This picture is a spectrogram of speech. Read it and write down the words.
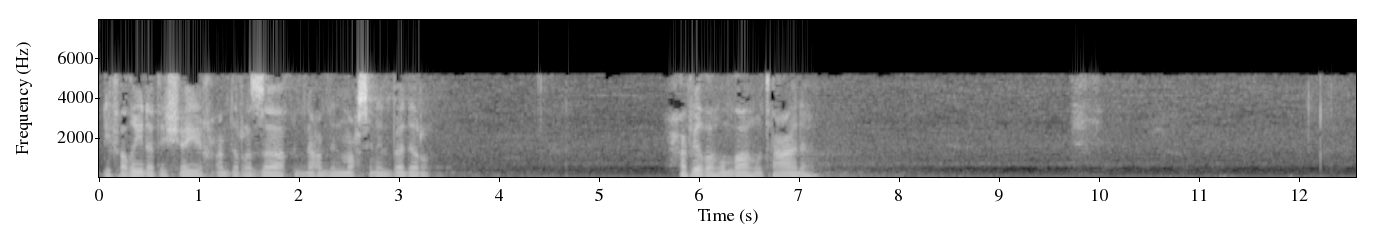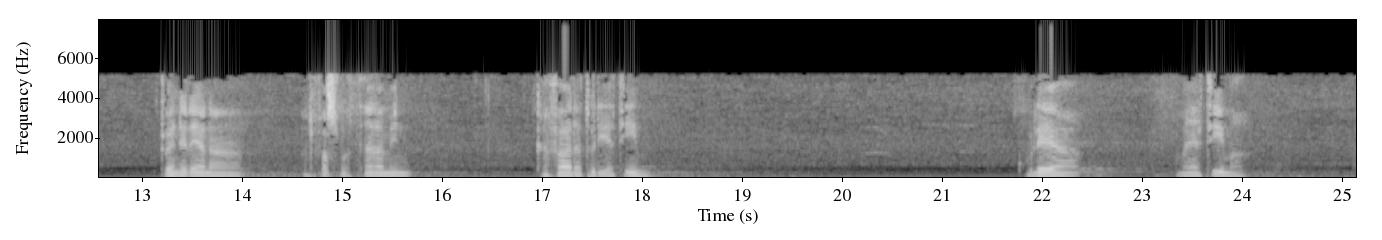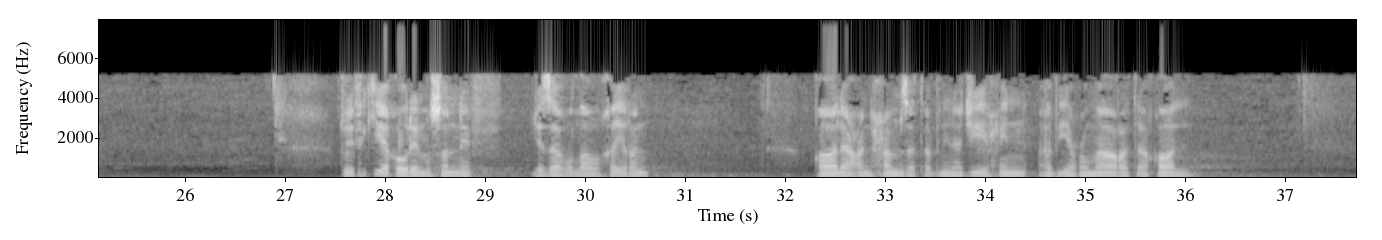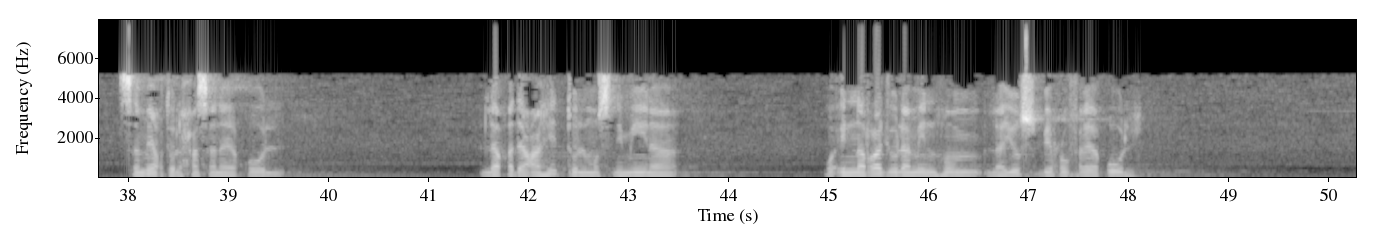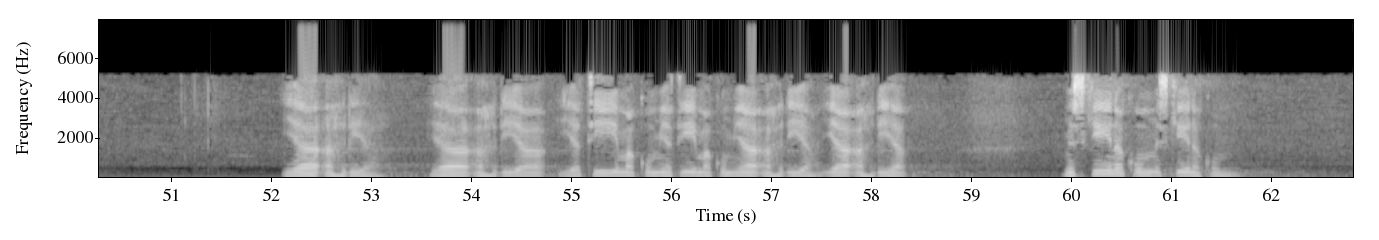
لفضيلة الشيخ عبد الرزاق بن عبد المحسن البدر حفظه الله تعالى tuendelea الفصل الثامن كفالة اليتيم. kulea mayatima tulifikia قول المصنف جزاه الله خيرا. قال عن حمزة بن نجيح أبي عمارة قال سمعت الحسن يقول لقد عهدت المسلمين وإن الرجل منهم ليصبح فيقول يا أهلي يا أهلي يتيمكم يتيمكم يا أهلي يا أهلي مسكينكم مسكينكم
